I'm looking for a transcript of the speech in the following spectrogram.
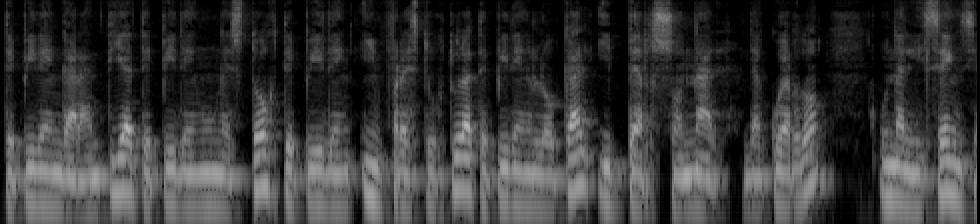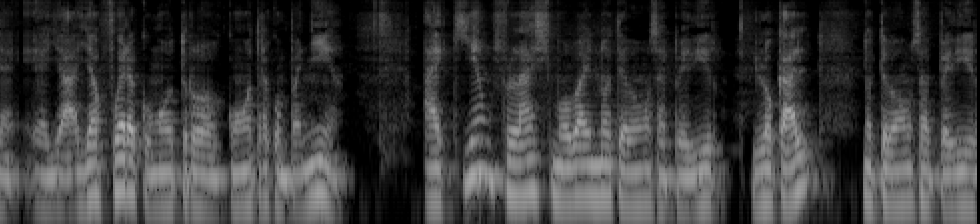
Te piden garantía, te piden un stock, te piden infraestructura, te piden local y personal, ¿de acuerdo? Una licencia allá, allá afuera con, otro, con otra compañía. Aquí en Flash Mobile no te vamos a pedir local, no te vamos a pedir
